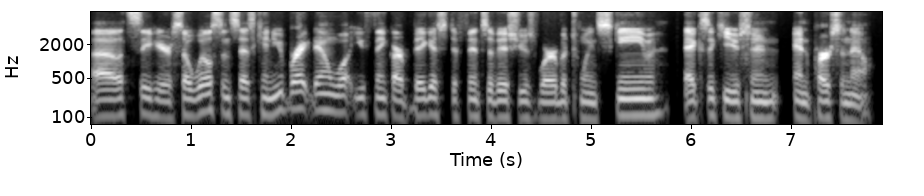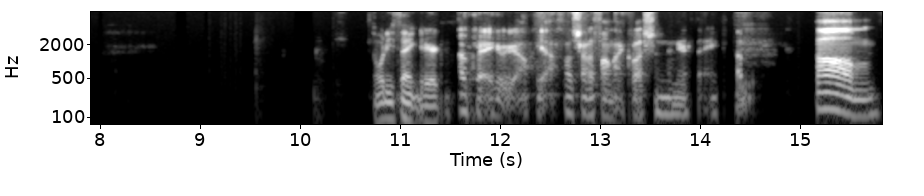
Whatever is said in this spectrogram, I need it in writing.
Uh, let's see here. So Wilson says, "Can you break down what you think our biggest defensive issues were between scheme, execution, and personnel?" What do you think, Derek? Okay, here we go. Yeah, I was trying to find that question in your thing. Um, um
